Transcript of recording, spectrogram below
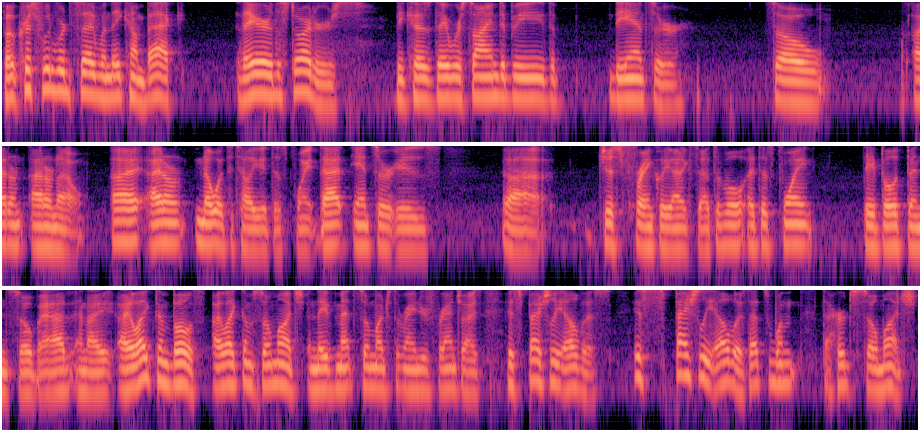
but Chris Woodward said when they come back, they're the starters because they were signed to be the the answer. So, I don't I don't know. I I don't know what to tell you at this point. That answer is uh, just frankly unacceptable at this point. They've both been so bad, and I, I like them both. I like them so much, and they've meant so much to the Rangers franchise, especially Elvis. Especially Elvis. That's one that hurts so much.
